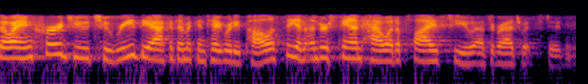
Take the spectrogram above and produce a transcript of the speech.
So I encourage you to read the academic integrity policy and understand how it applies to you as a graduate student.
